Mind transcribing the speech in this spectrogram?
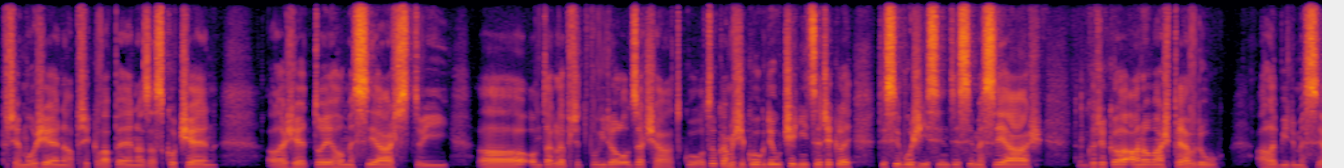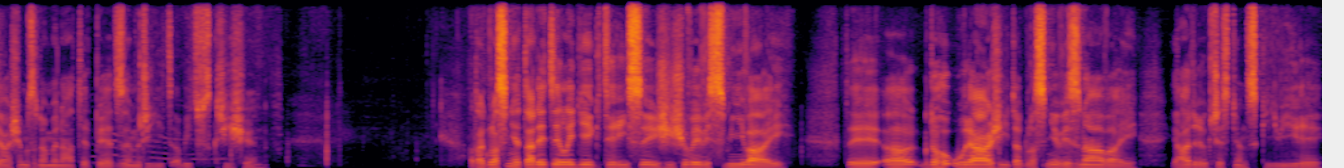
přemožen a překvapen a zaskočen, že to jeho mesiářství eh, on takhle předpovídal od začátku. Od okamžiku, kdy učeníci řekli, ty jsi boží syn, ty jsi mesiáš, tak řekl, ano, máš pravdu, ale být mesiášem znamená trpět, zemřít a být vzkříšen. A tak vlastně tady ty lidi, kteří se Ježíšovi vysmívají, ty, eh, kdo ho uráží, tak vlastně vyznávají jádro křesťanské víry,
